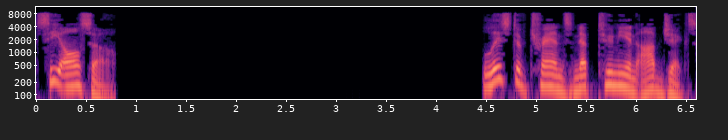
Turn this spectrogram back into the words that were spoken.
See also List of trans-Neptunian objects.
